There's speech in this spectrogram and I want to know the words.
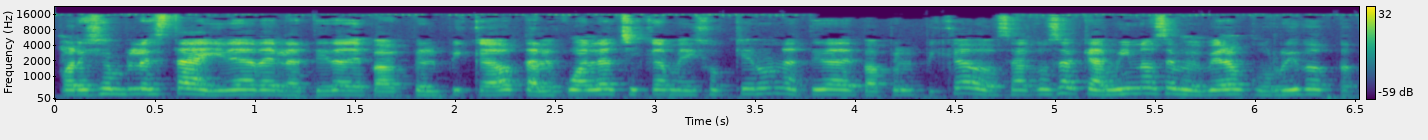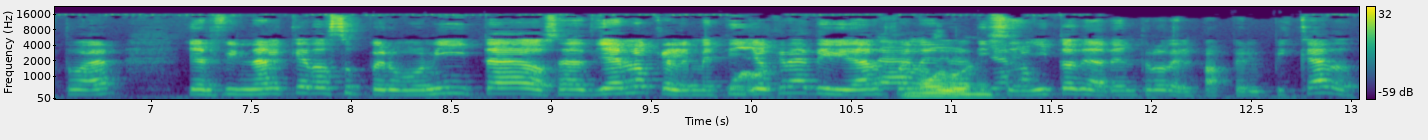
Por ejemplo, esta idea de la tira de papel picado, tal cual la chica me dijo, quiero una tira de papel picado, o sea, cosa que a mí no se me hubiera ocurrido tatuar y al final quedó súper bonita, o sea, ya en lo que le metí yo creatividad fue en el diseñito de adentro del papel picado,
